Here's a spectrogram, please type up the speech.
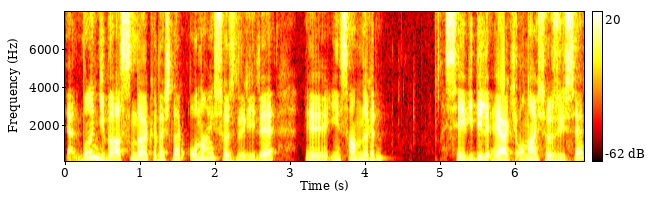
Yani bunun gibi aslında arkadaşlar onay sözleriyle e, insanların sevgi dili eğer ki onay sözü ise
